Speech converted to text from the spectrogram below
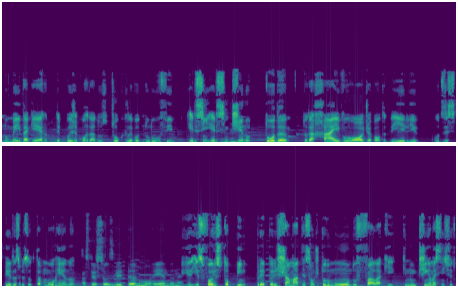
no meio da guerra, depois de acordar do soco que levou do Luffy. Ele, sim- ele sentindo toda, toda a raiva, o ódio à volta dele, o desespero das pessoas que estavam morrendo. As pessoas gritando, morrendo, né? E isso foi o estopim para ele chamar a atenção de todo mundo, falar que, que não tinha mais sentido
